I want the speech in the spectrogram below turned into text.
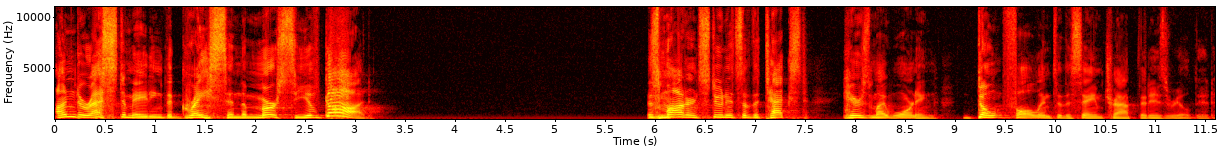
underestimating the grace and the mercy of God? As modern students of the text, here's my warning don't fall into the same trap that Israel did.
